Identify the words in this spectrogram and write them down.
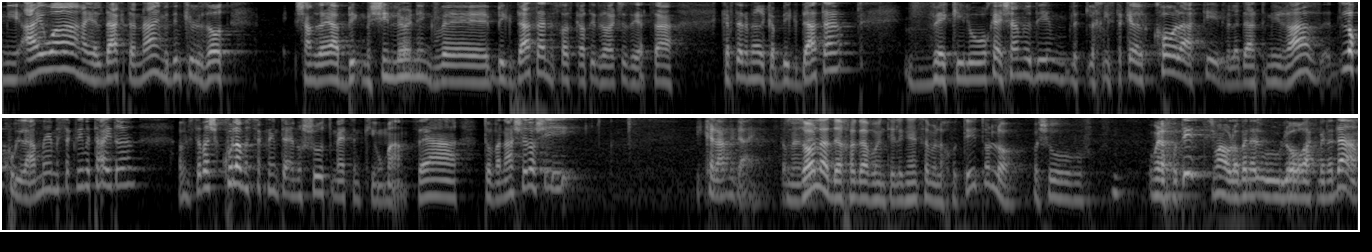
מאיווה, הילדה הקטנה, הם יודעים כאילו לזהות, שם זה היה big machine learning ו big data, אני זוכר הזכרתי את זה רק כשזה יצא, קפטן אמריקה big data, וכאילו, אוקיי, שם יודעים להסתכל על כל העתיד ולדעת מי רע, לא כולם מסכנים את היידרה, אבל מסתבר שכולם מסכנים את האנושות מעצם קיומם. זה התובנה שלו שהיא קלה מדי. זולה, דרך אגב, הוא אינטליגנציה מלאכותית או לא? או שהוא... הוא מלאכותית, תשמע, הוא, לא בן, הוא לא רק בן אדם.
